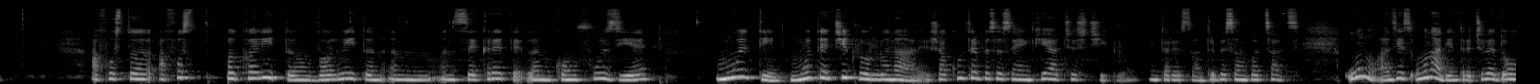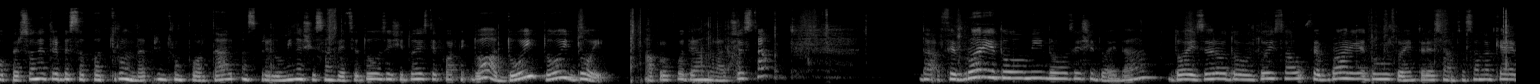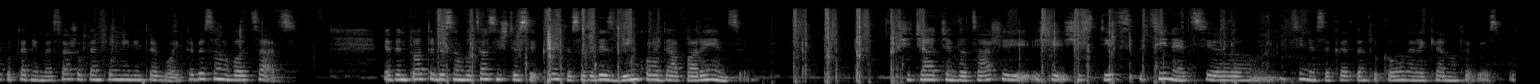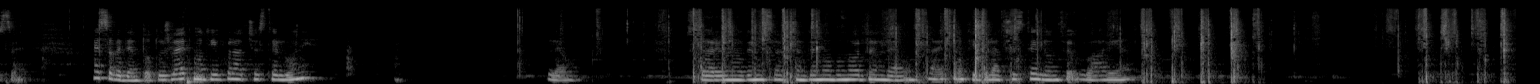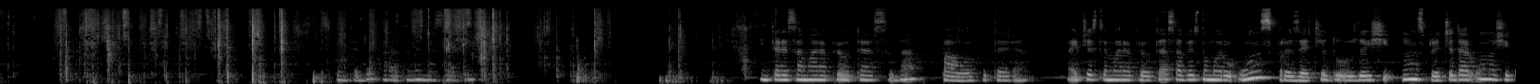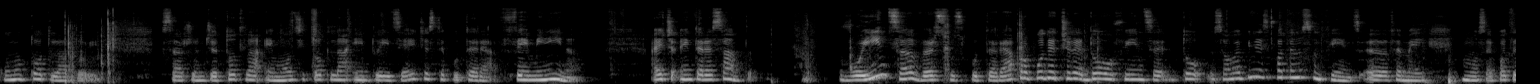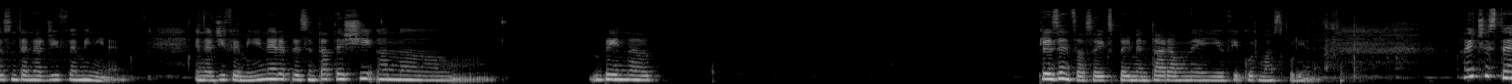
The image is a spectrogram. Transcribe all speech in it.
a fost, a fost păcălit, învăluit în, în, în secrete, în confuzie, mult timp, multe cicluri lunare și acum trebuie să se încheie acest ciclu. Interesant, trebuie să învățați. Unu, am zis, una dintre cele două persoane trebuie să pătrundă printr-un portal înspre lumină și să învețe. 22 este foarte... Da, 2, 2, 2. Apropo de anul acesta, da, februarie 2022, da? 2022 sau februarie 22, interesant. Înseamnă chiar e puternic mesajul pentru unii dintre voi. Trebuie să învățați Eventual trebuie să învățați niște secrete, să vedeți dincolo de aparențe. Și ceea ce învățați și, și, și știți, țineți, uh, ține secret pentru că unele chiar nu trebuie spuse. Hai să vedem totuși. Light motivul acestei luni? Leu. Soare unul de nu de nou în ordine leu. Light motivul acestei luni, februarie. Interesa Marea Preoteasă, da? Power, puterea. Aici este Marea Preoteasă, aveți numărul 11, 22 și 11, dar 1 și cu 1 tot la 2. Se ajunge tot la emoții, tot la intuiție. Aici este puterea feminină. Aici, interesant, voință versus putere. Apropo de cele două ființe, do- sau mai bine, poate nu sunt ființe, ă, femei musai, poate sunt energii feminine. Energii feminine reprezentate și în prin prezența sau experimentarea unei figuri masculine. Aici este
